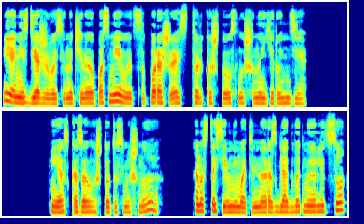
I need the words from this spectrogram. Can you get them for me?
Я не сдерживаюсь и начинаю посмеиваться, поражаясь только что услышанной ерунде. Я сказала что-то смешное? Анастасия внимательно разглядывает мое лицо,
